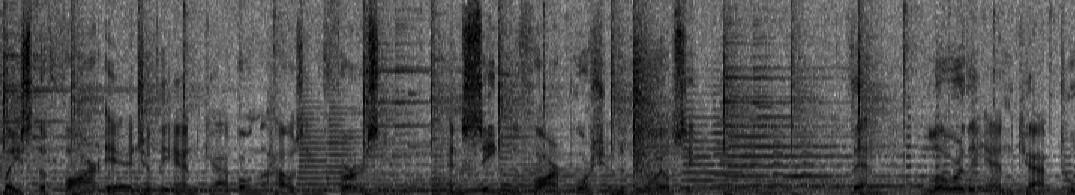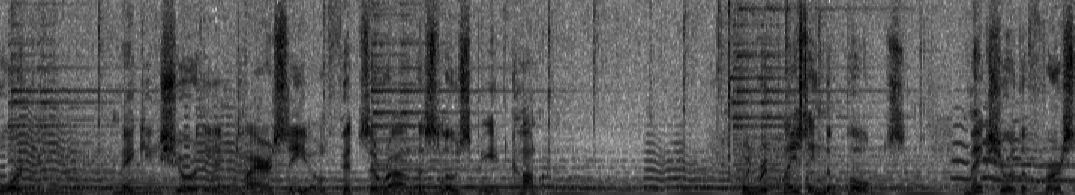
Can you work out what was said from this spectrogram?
Place the far edge of the end cap on the housing first and seat the far portion of the oil seal. Then lower the end cap toward you, making sure the entire seal fits around the slow speed collar. When replacing the bolts, make sure the first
